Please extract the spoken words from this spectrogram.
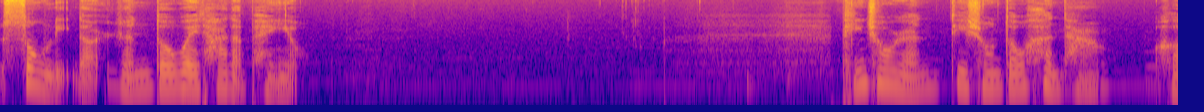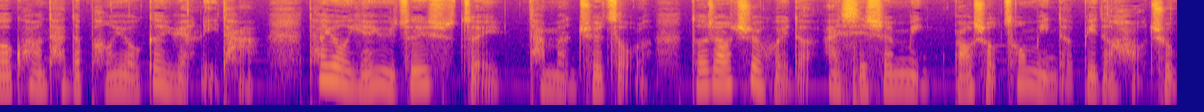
送礼的人都为他的朋友。贫穷人弟兄都恨他。何况他的朋友更远离他，他用言语追随他们，却走了。得着智慧的爱惜生命，保守聪明的必得好处。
